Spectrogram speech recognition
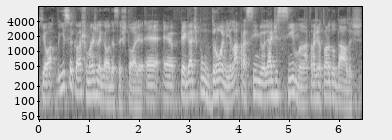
Que eu- isso é que eu acho mais legal dessa história. É, é pegar tipo um drone, ir lá pra cima e olhar de cima a trajetória do Dallas.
